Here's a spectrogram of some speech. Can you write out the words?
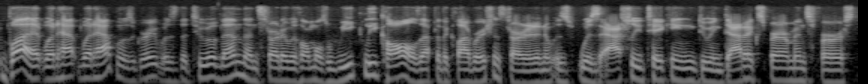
but what ha- what happened was great was the two of them then started with almost weekly calls after the collaboration started and it was was Ashley taking doing data experiments first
